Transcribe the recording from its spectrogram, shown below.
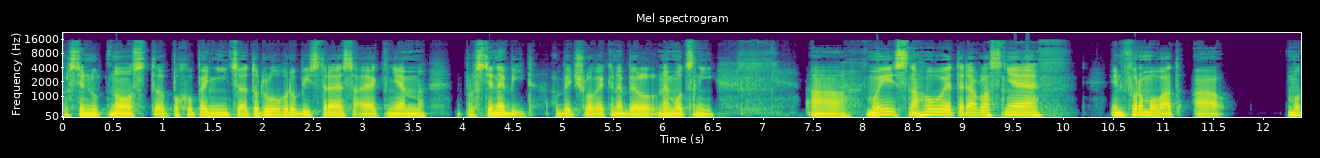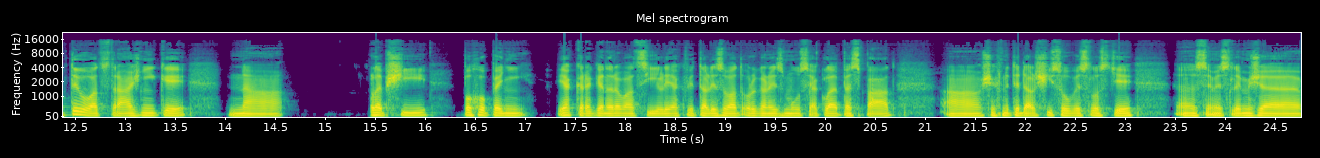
prostě nutnost pochopení, co je to dlouhodobý stres a jak v něm prostě nebýt, aby člověk nebyl nemocný. A mojí snahou je teda vlastně informovat a motivovat strážníky na lepší pochopení, jak regenerovat síly, jak vitalizovat organismus, jak lépe spát a všechny ty další souvislosti eh, si myslím, že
